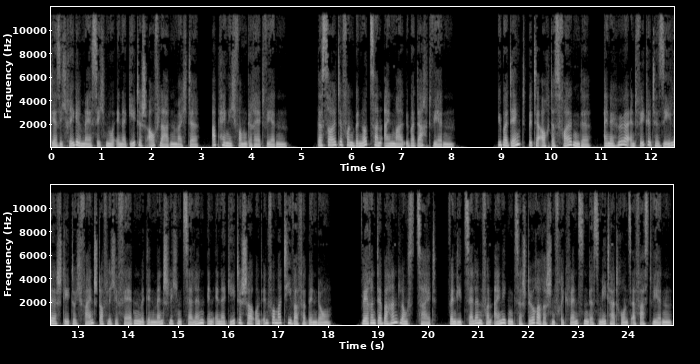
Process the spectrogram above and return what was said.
der sich regelmäßig nur energetisch aufladen möchte, abhängig vom Gerät werden. Das sollte von Benutzern einmal überdacht werden. Überdenkt bitte auch das Folgende, eine höher entwickelte Seele steht durch feinstoffliche Fäden mit den menschlichen Zellen in energetischer und informativer Verbindung. Während der Behandlungszeit, wenn die Zellen von einigen zerstörerischen Frequenzen des Metatrons erfasst werden,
